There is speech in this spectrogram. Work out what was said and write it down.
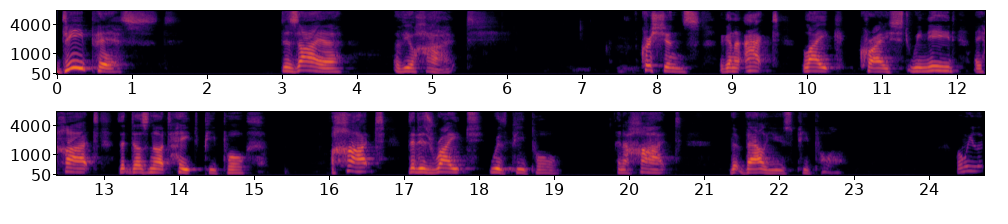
deepest desire of your heart. Christians are going to act like Christ. We need a heart that does not hate people, a heart that is right with people, and a heart that values people. When we look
